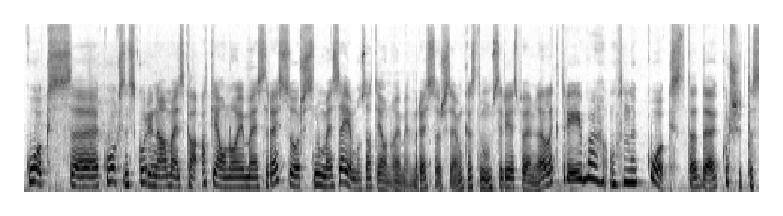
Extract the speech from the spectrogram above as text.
koks, eh, koksnes kurināmais kā atjaunojamais resurs, nu, mēs ejam uz atjaunojamiem resursiem, kas mums ir iespējams elektrība un koks. Tad eh, kurš ir tas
